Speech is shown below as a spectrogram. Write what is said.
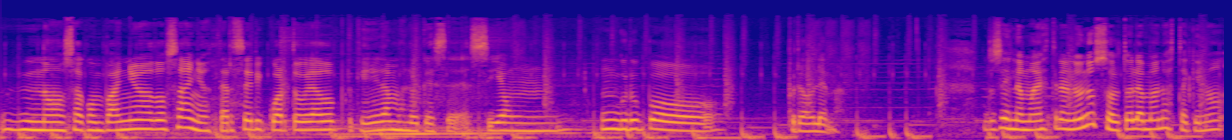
nos acompañó dos años, tercer y cuarto grado, porque éramos lo que se decía un, grupo problema. Entonces la maestra no nos soltó la mano hasta que no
